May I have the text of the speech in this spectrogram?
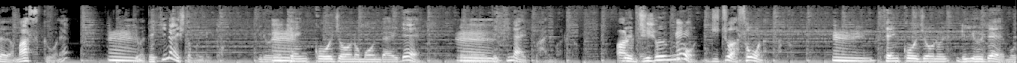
例えばマスクをね、うん、要はできない人もいると。いろいろ健康上の問題で、うん。えーできない場合で自分も実はそうなんだと。うん。健康上の理由でもう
